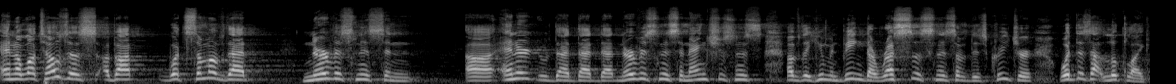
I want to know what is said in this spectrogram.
And Allah tells us about what some of that nervousness and uh, ener- that, that, that nervousness and anxiousness of the human being, the restlessness of this creature, what does that look like?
